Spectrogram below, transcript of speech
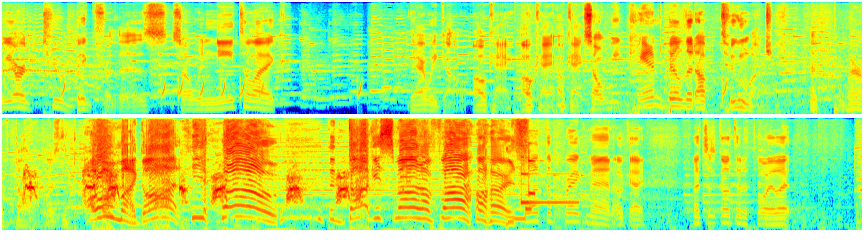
we are too big for this. So we need to like... There we go. Okay, okay, okay. So we can't build it up too much. Beware of dog. Where's the Oh my god! Yo! The dog is smelling a farts! What the frick, man? Okay. Let's just go to the toilet.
